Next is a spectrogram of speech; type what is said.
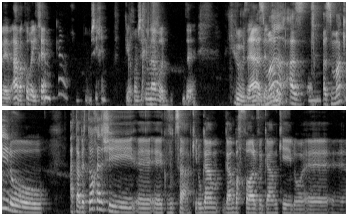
ואה, מה קורה איתכם? כן, ממשיכים, כאילו אנחנו ממשיכים לעבוד. זה, כאילו זה היה... אז, זה, מה, זה... אז, אז מה כאילו, אתה בתוך איזושהי אה, אה, קבוצה, כאילו גם, גם בפועל וגם כאילו אה, אה,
